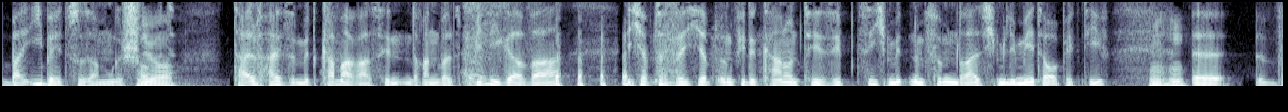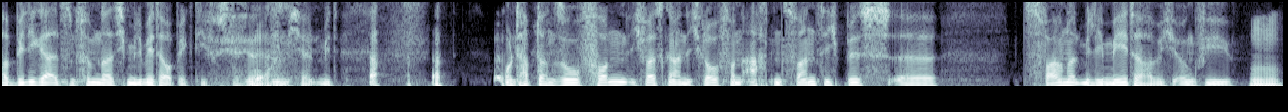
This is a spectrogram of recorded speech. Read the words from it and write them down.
bei eBay zusammengeschoppt. Ja. Teilweise mit Kameras hinten dran, weil es billiger war. ich habe tatsächlich ich hab irgendwie eine Canon T70 mit einem 35 mm Objektiv. Mhm. Äh, war billiger als ein 35 mm Objektiv. Das Ja. nehme ich halt mit. Und habe dann so von, ich weiß gar nicht, ich glaube von 28 bis äh, 200 Millimeter habe ich irgendwie Mhm.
